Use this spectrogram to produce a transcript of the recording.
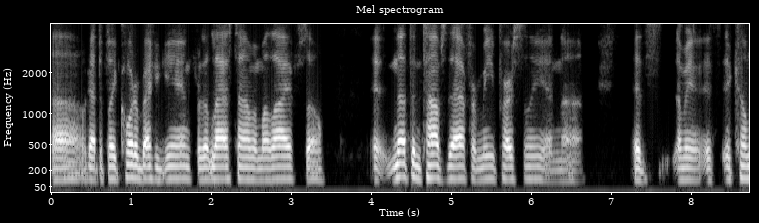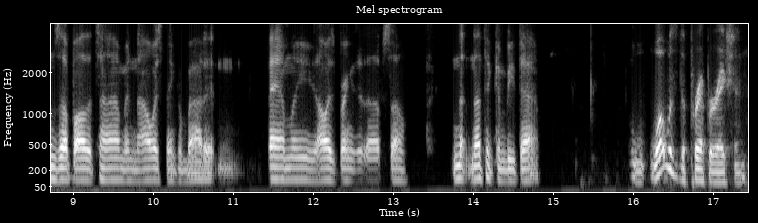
Uh, I got to play quarterback again for the last time in my life, so it, nothing tops that for me personally. And uh, it's, I mean, it's it comes up all the time, and I always think about it. And family always brings it up, so n- nothing can beat that. What was the preparation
